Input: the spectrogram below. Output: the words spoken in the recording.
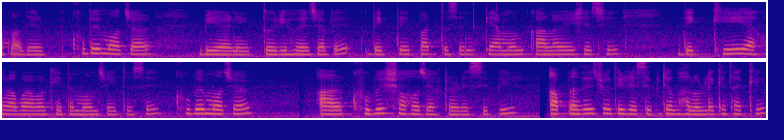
আমাদের খুবই মজার বিরিয়ানি তৈরি হয়ে যাবে। দেখতে পারতেছেন কেমন কালার এসেছে। দেখেই এখন আবার আমার খেতে মন চাইতেছে। খুবই মজার। আর খুবই সহজ একটা রেসিপি আপনাদের যদি রেসিপিটা ভালো লেগে থাকে,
